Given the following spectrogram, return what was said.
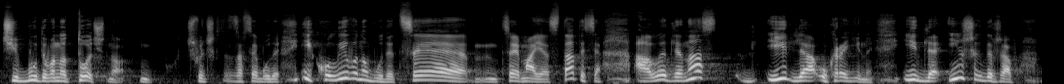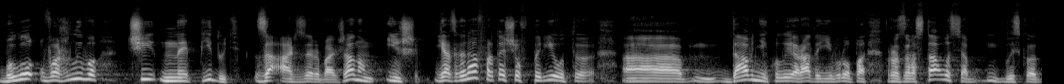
чи буде воно точно. Швидше за все буде. І коли воно буде, це, це має статися. Але для нас і для України, і для інших держав було важливо, чи не підуть за Азербайджаном інші. Я згадав про те, що в період е, давній, коли Рада Європа розросталася близько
